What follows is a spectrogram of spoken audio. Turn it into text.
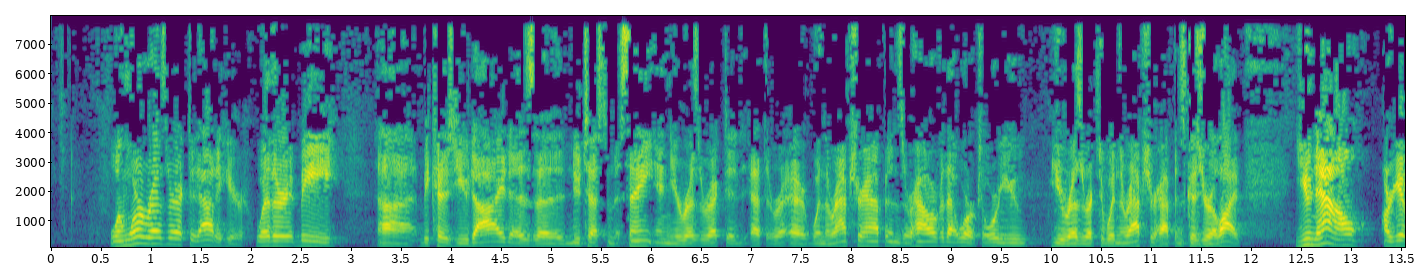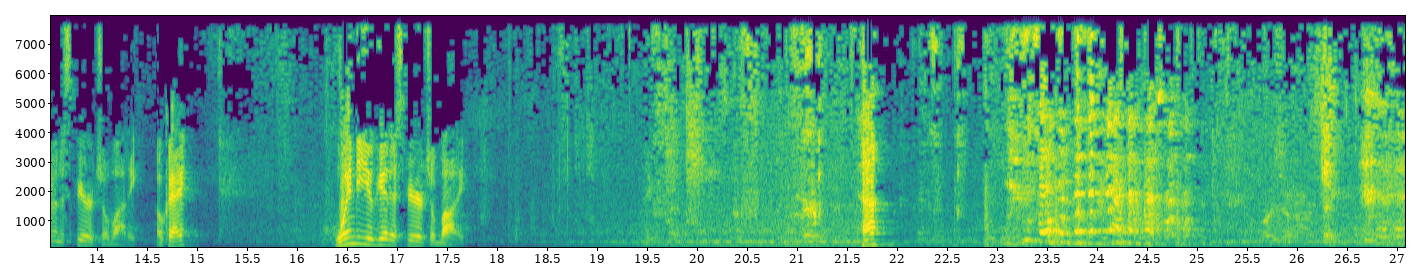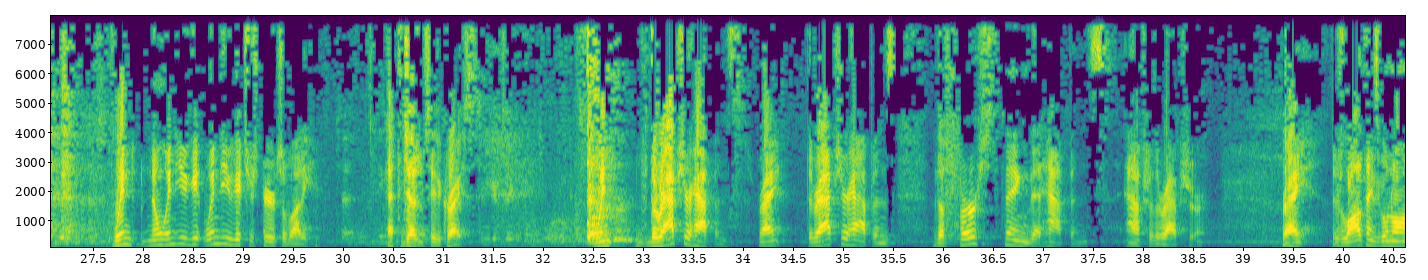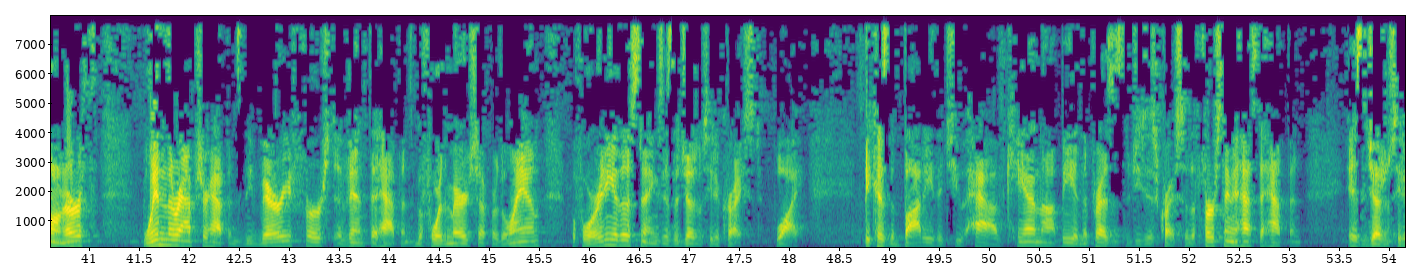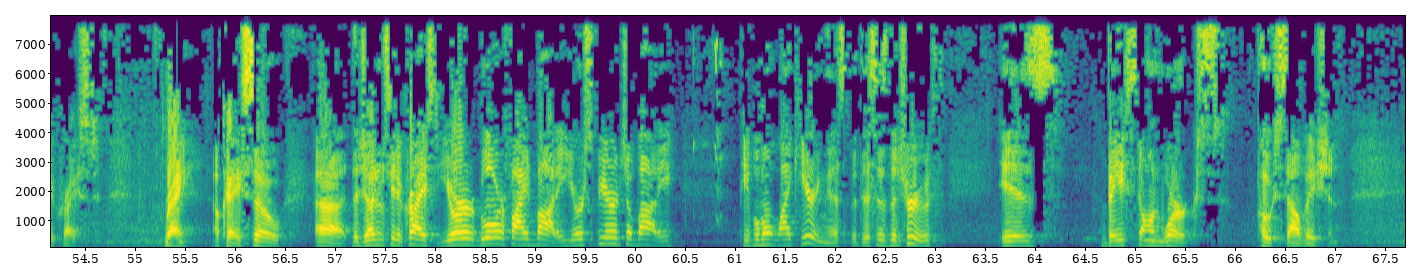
when we're resurrected out of here, whether it be uh, because you died as a New Testament saint and you're resurrected at the uh, when the rapture happens, or however that works, or you you resurrected when the rapture happens because you're alive, you now are given a spiritual body. Okay. When do you get a spiritual body? When no when do you get when do you get your spiritual body? At the judgment seat of Christ. When the rapture happens, right? The rapture happens, the first thing that happens after the rapture, right? There's a lot of things going on on earth. When the rapture happens, the very first event that happens before the marriage supper of the Lamb, before any of those things, is the judgment seat of Christ. Why? Because the body that you have cannot be in the presence of Jesus Christ. So the first thing that has to happen is the judgment seat of Christ. Right? Okay, so uh, the judgment seat of Christ, your glorified body, your spiritual body, people don't like hearing this, but this is the truth, is based on works post salvation.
